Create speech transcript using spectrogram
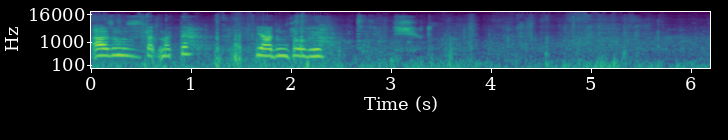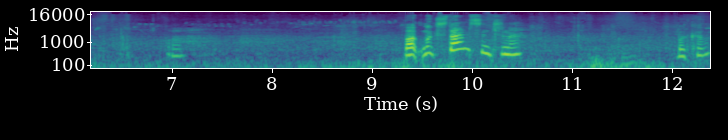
ağzımızı ıslatmakta yardımcı oluyor. Düşüyordum. Ah. Bakmak ister misin içine? Bakalım.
